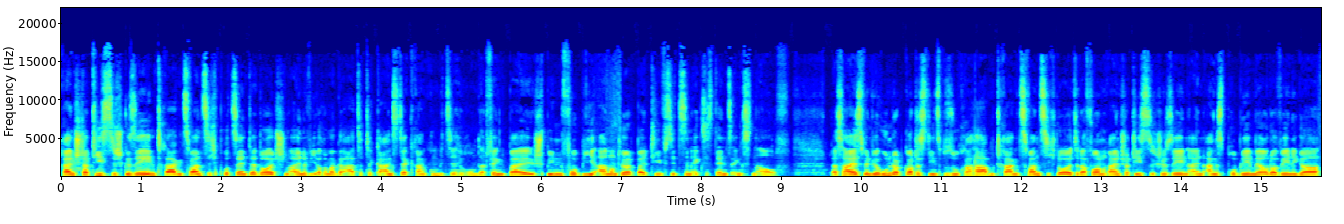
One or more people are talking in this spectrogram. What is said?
Rein statistisch gesehen tragen 20% der Deutschen eine wie auch immer geartete Angsterkrankung mit sich herum. Das fängt bei Spinnenphobie an und hört bei tief sitzenden Existenzängsten auf. Das heißt, wenn wir 100 Gottesdienstbesucher haben, tragen 20 Leute davon rein statistisch gesehen ein Angstproblem mehr oder weniger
